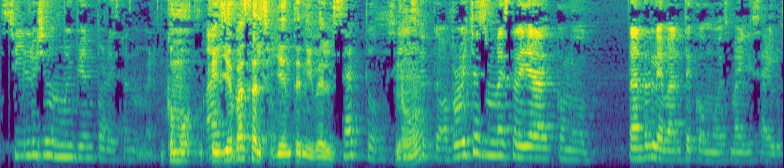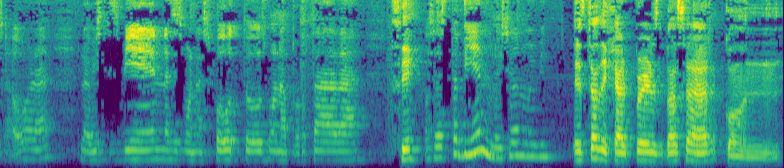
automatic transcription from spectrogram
sí lo hicieron muy bien para este número. Como que eso llevas me al siguiente nivel. Exacto, sí, ¿No? exacto. Aprovechas una estrella como tan relevante como es Miley Cyrus ahora, la vistes bien, haces buenas fotos, buena portada. Sí. O sea, está bien, lo hicieron muy bien. Esta de Harper's Bazaar con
